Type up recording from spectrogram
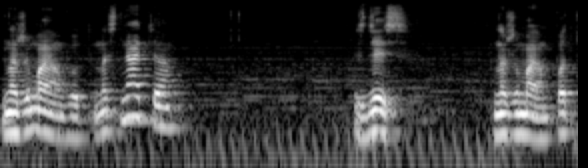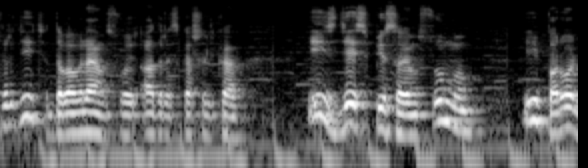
нажимаем вот на снятие. Здесь нажимаем подтвердить, добавляем свой адрес кошелька и здесь вписываем сумму и пароль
